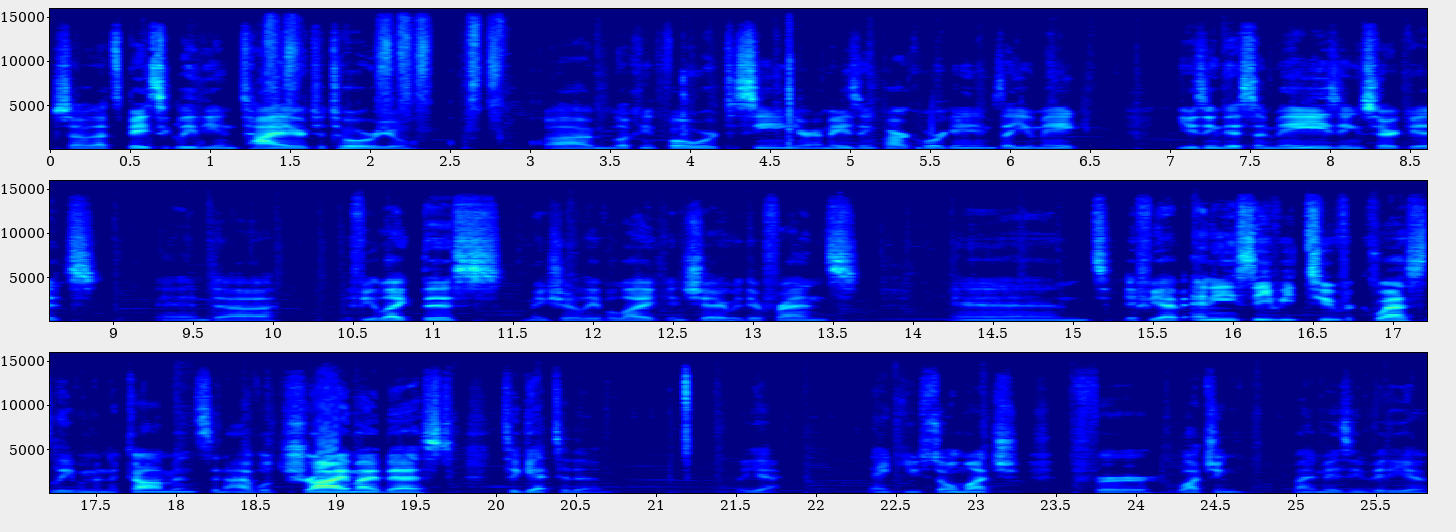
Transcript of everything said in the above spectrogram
So that's basically the entire tutorial. I'm looking forward to seeing your amazing parkour games that you make using this amazing circuits. And uh, if you like this, make sure to leave a like and share it with your friends. And if you have any CV2 requests, leave them in the comments and I will try my best to get to them. But yeah, thank you so much for watching my amazing video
